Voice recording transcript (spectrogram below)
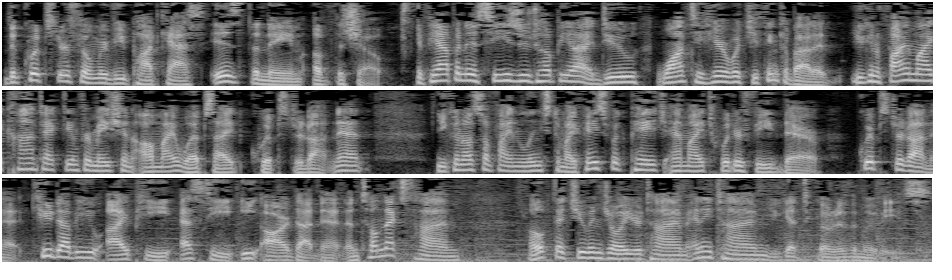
The Qwipster Film Review Podcast is the name of the show. If you happen to see Zootopia, I do want to hear what you think about it. You can find my contact information on my website, qwipster.net. You can also find links to my Facebook page and my Twitter feed there. Qwipster.net. Q-W-I-P-S-T-E-R.net. Until next time, hope that you enjoy your time anytime you get to go to the movies.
